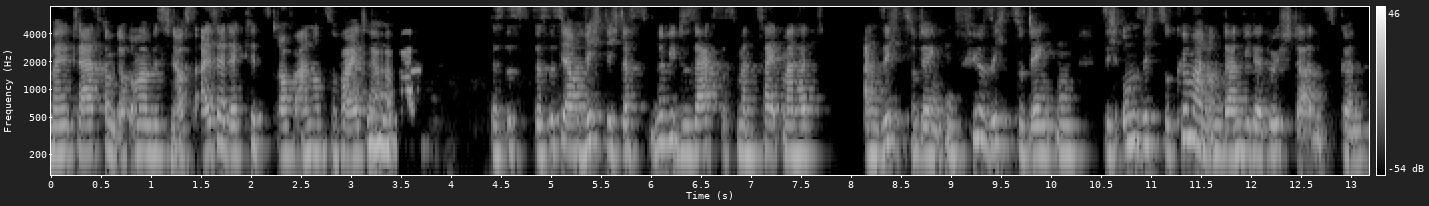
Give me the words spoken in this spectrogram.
meine, klar, es kommt auch immer ein bisschen aufs Alter der Kids drauf an und so weiter, mhm. aber das ist, das ist ja auch wichtig, dass, ne, wie du sagst, dass man Zeit mal hat, an sich zu denken, für sich zu denken, sich um sich zu kümmern, um dann wieder durchstarten zu können.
